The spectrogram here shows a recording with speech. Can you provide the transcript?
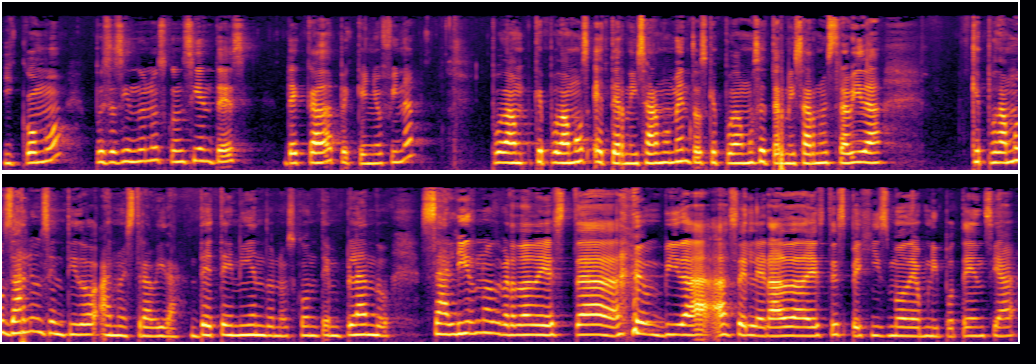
¿Y cómo? Pues haciéndonos conscientes de cada pequeño final. que podamos eternizar momentos, que podamos eternizar nuestra vida que podamos darle un sentido a nuestra vida, deteniéndonos, contemplando, salirnos, ¿verdad?, de esta vida acelerada, este espejismo de omnipotencia,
